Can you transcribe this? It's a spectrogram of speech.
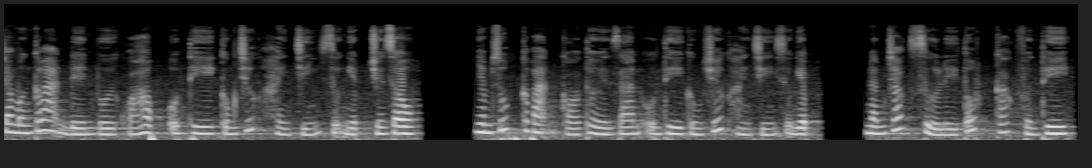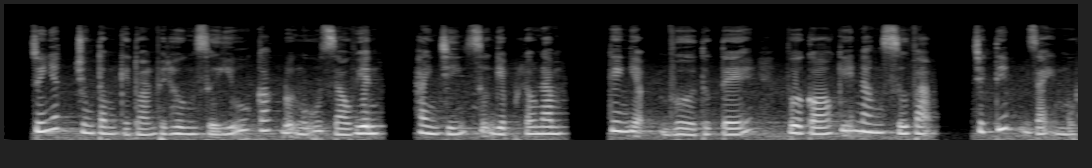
Chào mừng các bạn đến với khóa học ôn thi công chức hành chính sự nghiệp chuyên sâu nhằm giúp các bạn có thời gian ôn thi công chức hành chính sự nghiệp, nắm chắc xử lý tốt các phần thi. Duy nhất Trung tâm Kế toán Việt Hưng sở hữu các đội ngũ giáo viên hành chính sự nghiệp lâu năm, kinh nghiệm vừa thực tế, vừa có kỹ năng sư phạm, trực tiếp dạy một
